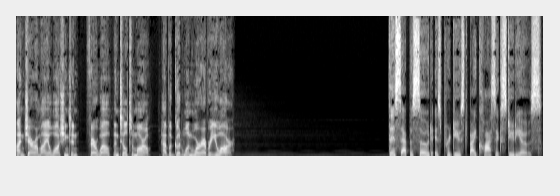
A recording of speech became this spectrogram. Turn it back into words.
I'm Jeremiah Washington. Farewell until tomorrow. Have a good one wherever you are. This episode is produced by Classic Studios.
